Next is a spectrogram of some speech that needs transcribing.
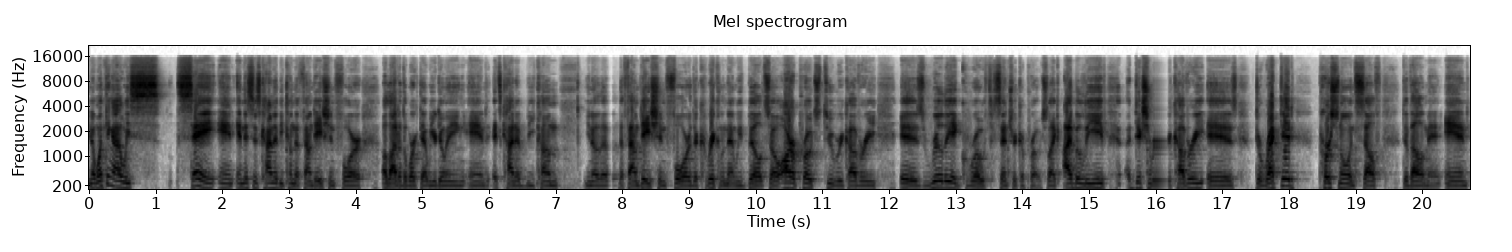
you know, one thing I always say, and, and this has kind of become the foundation for a lot of the work that we're doing, and it's kind of become you know the, the foundation for the curriculum that we've built. So our approach to recovery is really a growth centric approach. Like i believe addiction recovery is directed personal and self development and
